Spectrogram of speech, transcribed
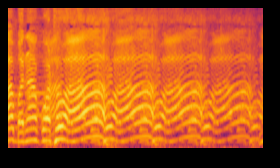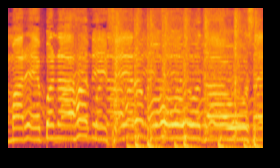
આ બના કોઠો આ મારે બનાહને શેર મોદાવું છે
